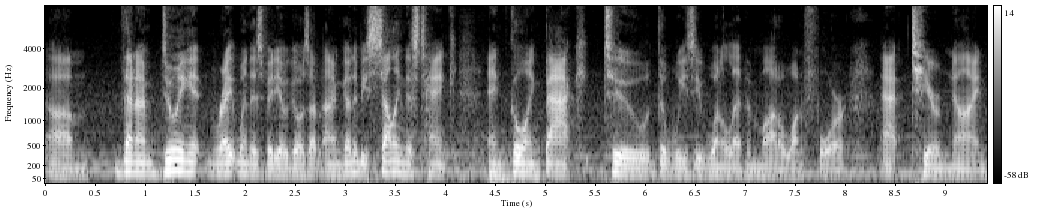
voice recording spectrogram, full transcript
Um, then I'm doing it right when this video goes up. I'm going to be selling this tank and going back to the Wheezy 111 Model 1.4 at tier 9.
